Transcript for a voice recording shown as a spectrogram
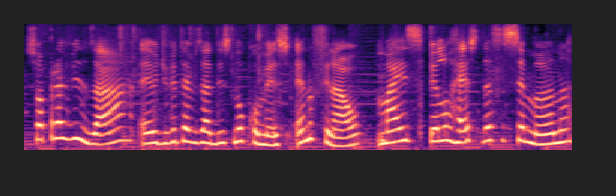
Só para avisar, eu devia ter avisado isso no começo, é no final, mas pelo resto dessa semana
